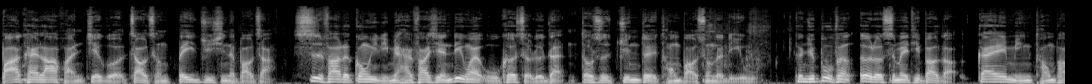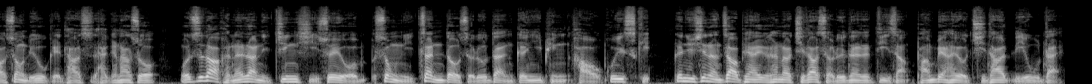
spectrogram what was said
拔开拉环，结果造成悲剧性的爆炸。事发的公寓里面还发现另外五颗手榴弹，都是军队同袍送的礼物。根据部分俄罗斯媒体报道，该名同袍送礼物给他时，还跟他说：“我知道很难让你惊喜，所以我送你战斗手榴弹跟一瓶好 whisky。”根据现场照片，还可以看到其他手榴弹在地上，旁边还有其他礼物袋。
